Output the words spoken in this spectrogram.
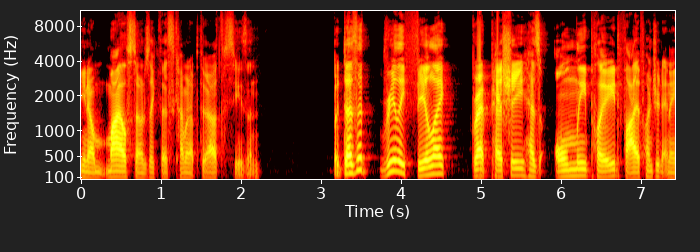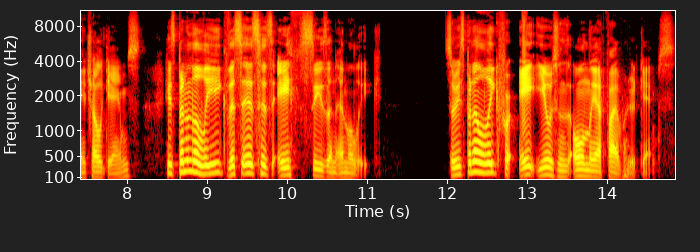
you know milestones like this coming up throughout the season. But does it really feel like Brett Pesce has only played 500 NHL games? He's been in the league. This is his eighth season in the league. So he's been in the league for eight years and is only at 500 games.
